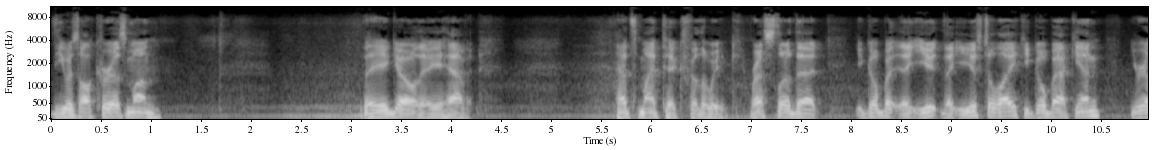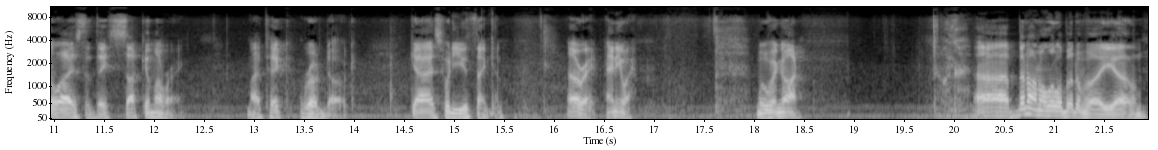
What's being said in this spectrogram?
he was all charisma. There you go. There you have it. That's my pick for the week. Wrestler that you go back that you that you used to like. You go back in, you realize that they suck in the ring. My pick, Road Dog. Guys, what are you thinking? All right. Anyway, moving on. Uh, been on a little bit of a um,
